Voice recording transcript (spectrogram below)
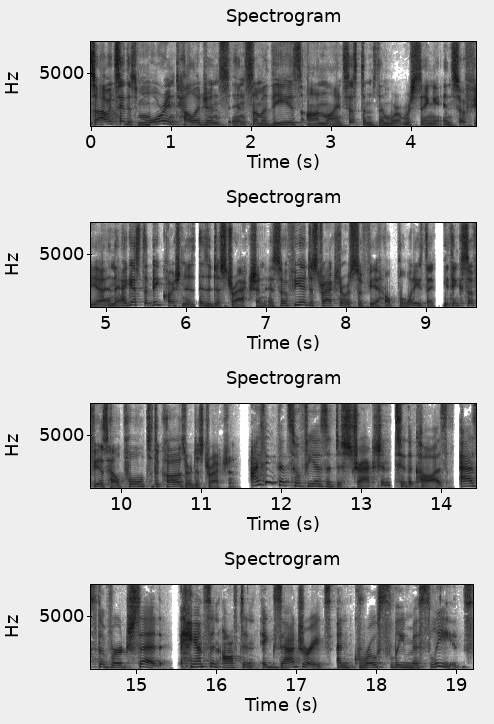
So I would say there's more intelligence in some of these online systems than we're, we're seeing in Sophia. And I guess the big question is, is a distraction. Is Sophia a distraction or is Sophia helpful? What do you think? You think Sophia is helpful to the cause or a distraction? I think that Sophia is a distraction to the cause. As The Verge said, Hanson often exaggerates and grossly misleads.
